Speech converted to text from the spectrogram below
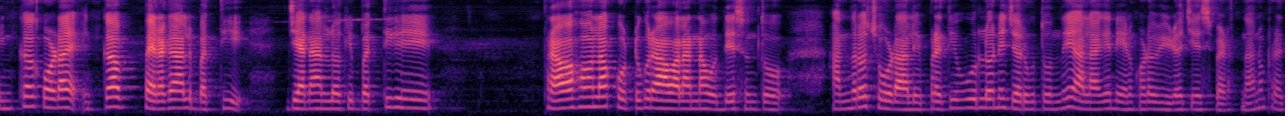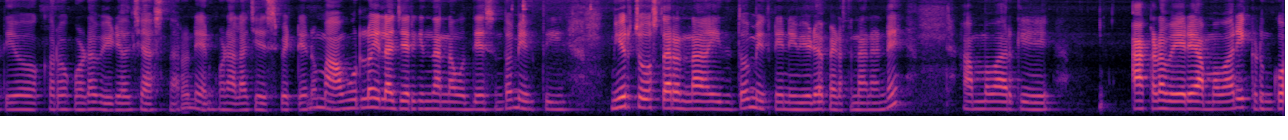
ఇంకా కూడా ఇంకా పెరగాలి భక్తి జనాల్లోకి. భక్తి ప్రవాహంలా కొట్టుకు రావాలన్న ఉద్దేశంతో అందరూ చూడాలి. ప్రతి ఊర్లోనే జరుగుతుంది. అలాగే నేను కూడా వీడియో చేసి పెడుతున్నాను. ప్రతి ఒక్కరూ కూడా వీడియోలు చేస్తున్నారు. నేను కూడా అలా చేసి పెట్టాను. మా ఊర్లో ఇలా జరిగిందన్న ఉద్దేశంతో మీకు తీ మీరు చూస్తారన్న ఇదితో మీకు నేను ఈ వీడియో పెడుతున్నానండి. అమ్మవారికి అక్కడ వేరే అమ్మవారు ఇక్కడ ఇంకో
